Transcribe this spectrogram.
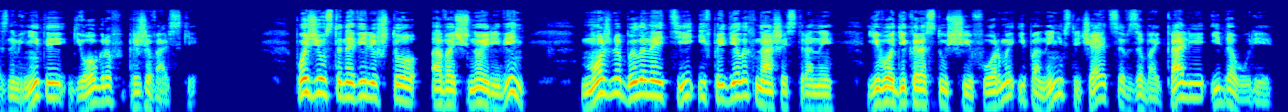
знаменитый географ Приживальский. Позже установили, что овощной ревень можно было найти и в пределах нашей страны, его дикорастущие формы и поныне встречаются в Забайкалье и Даурии.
